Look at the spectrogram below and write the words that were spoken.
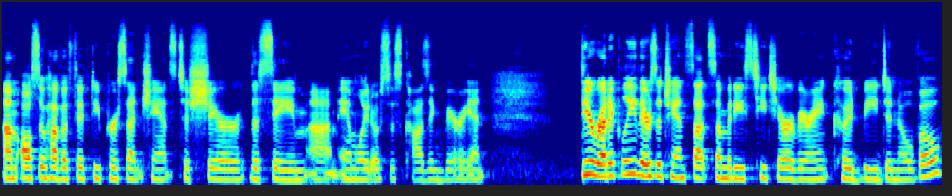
um, also have a 50% chance to share the same um, amyloidosis causing variant. Theoretically, there's a chance that somebody's TTR variant could be de novo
